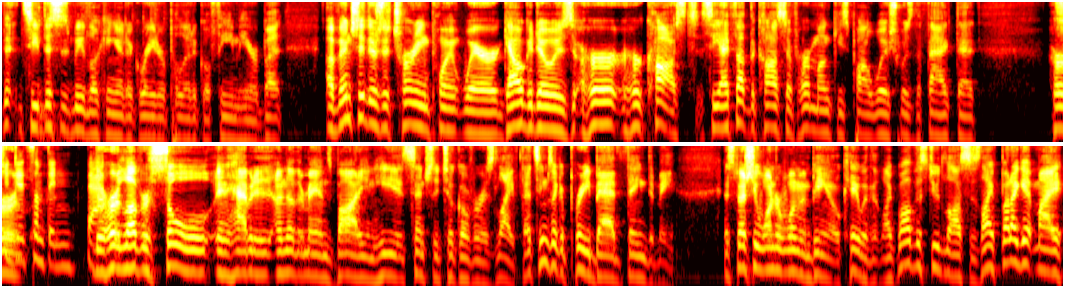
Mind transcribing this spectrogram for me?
th- see, this is me looking at a greater political theme here, but eventually there's a turning point where Gal Gadot is her her cost. See, I thought the cost of her monkey's paw wish was the fact that her she did something bad. her lover's soul inhabited another man's body and he essentially took over his life. That seems like a pretty bad thing to me. Especially Wonder Woman being okay with it. Like, well, this dude lost his life, but I get my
